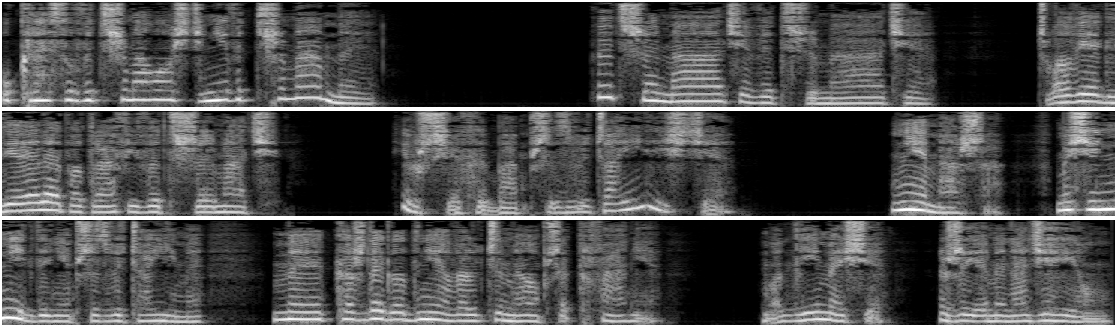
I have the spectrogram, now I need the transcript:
u kresu wytrzymałości, nie wytrzymamy. Wytrzymacie, wytrzymacie. Człowiek wiele potrafi wytrzymać. Już się chyba przyzwyczailiście. Nie, Masza, my się nigdy nie przyzwyczaimy. My każdego dnia walczymy o przetrwanie. Modlimy się, żyjemy nadzieją.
